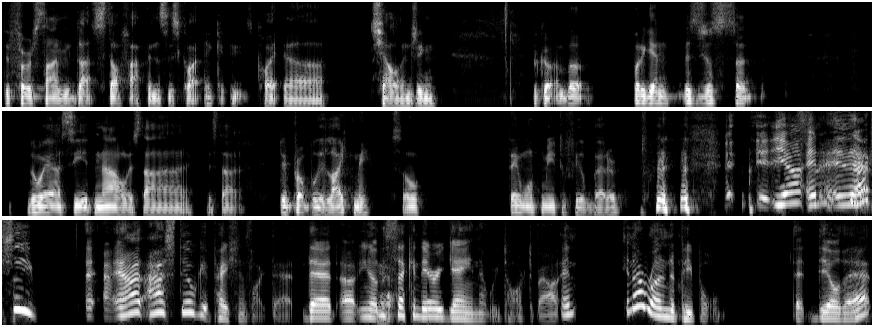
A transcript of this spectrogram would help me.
the first time that stuff happens is quite it's quite uh challenging. Because, but but again, it's just that the way I see it now is that is that they probably like me, so they want me to feel better. yeah, and, and actually and I, I still get patients like that that uh, you know the Yeah. secondary gain that we talked about and and i run into people that deal that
